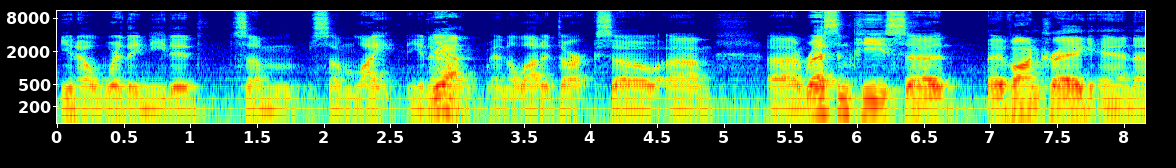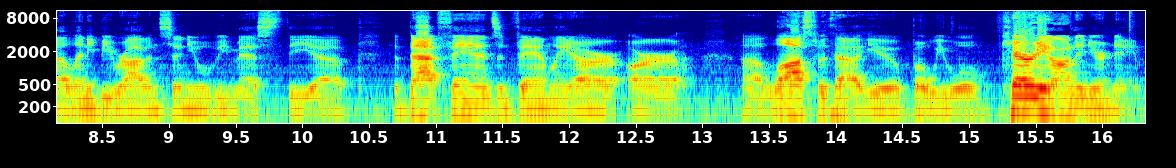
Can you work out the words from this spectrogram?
you know where they needed some some light you know Yeah. and a lot of dark so um, uh, rest in peace, uh, Yvonne Craig and uh, Lenny B. Robinson. You will be missed. The uh, the Bat fans and family are are uh, lost without you, but we will carry on in your name.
